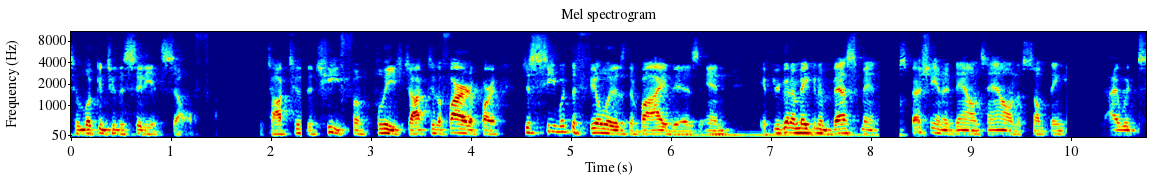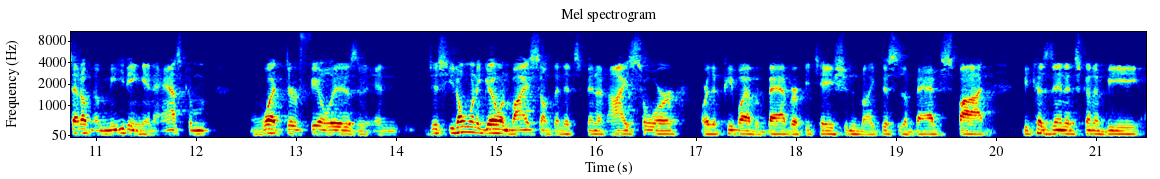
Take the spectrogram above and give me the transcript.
to look into the city itself. Talk to the chief of police, talk to the fire department, just see what the feel is, the vibe is. And if you're going to make an investment, especially in a downtown of something, I would set up a meeting and ask them what their feel is and, and just you don't want to go and buy something that's been an eyesore or that people have a bad reputation like this is a bad spot because then it's going to be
